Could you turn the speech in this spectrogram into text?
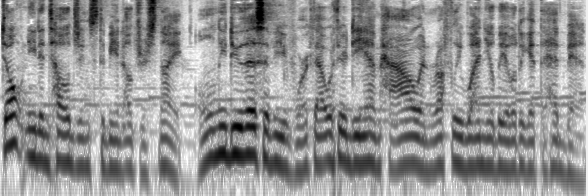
don't need intelligence to be an Eldritch Knight. Only do this if you've worked out with your DM how and roughly when you'll be able to get the headband.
